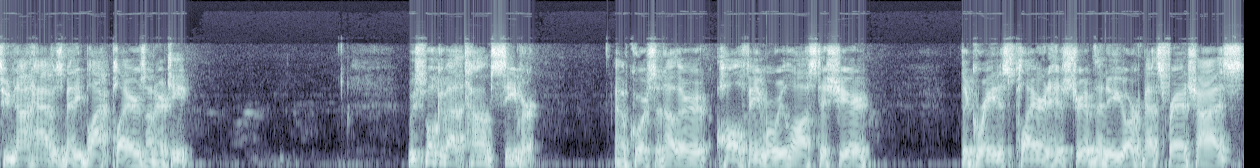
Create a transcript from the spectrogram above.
to not have as many black players on their team. We spoke about Tom Seaver. And of course, another Hall of Famer we lost this year. the greatest player in history of the New York Mets franchise,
